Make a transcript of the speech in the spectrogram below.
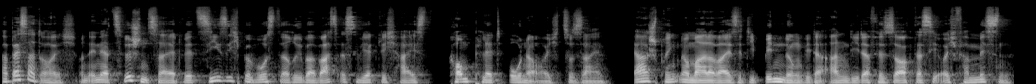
verbessert euch und in der Zwischenzeit wird sie sich bewusst darüber, was es wirklich heißt, komplett ohne euch zu sein. Da springt normalerweise die Bindung wieder an, die dafür sorgt, dass sie euch vermissen.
